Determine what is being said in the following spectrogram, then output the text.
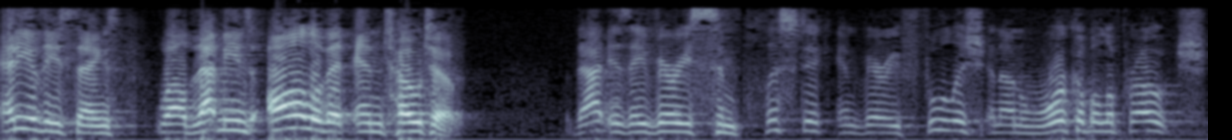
any of these things, well, that means all of it in toto. That is a very simplistic and very foolish and unworkable approach.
